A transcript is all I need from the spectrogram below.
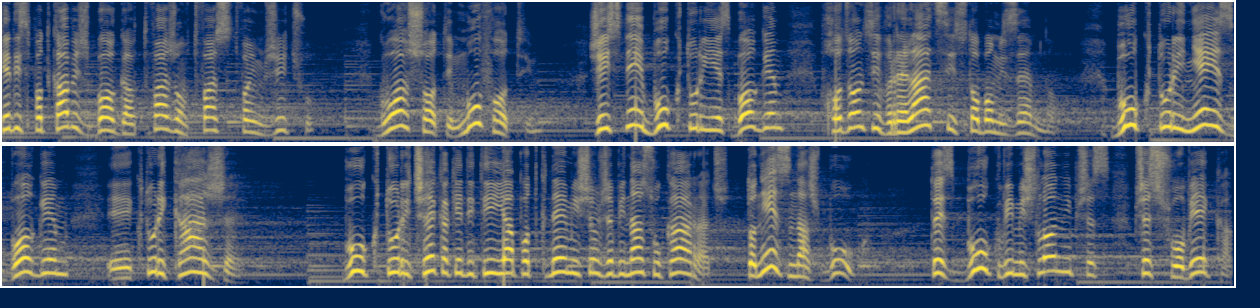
Kiedy spotkałeś Boga twarzą w twarz w Twoim życiu, głoś o tym, mów o tym, że istnieje Bóg, który jest Bogiem wchodzący w relację z Tobą i ze mną. Bóg, który nie jest Bogiem, y, który każe. Bóg, który czeka, kiedy Ty i ja potkniemy się, żeby nas ukarać. To nie jest nasz Bóg. To jest Bóg wymyślony przez, przez człowieka.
